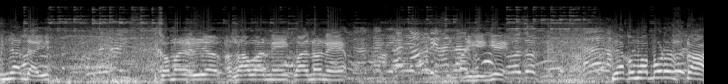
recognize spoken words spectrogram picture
Unya day. Ikaw man iya asawa ni kuano ni ni Gigi. Ya ko maburos ka.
